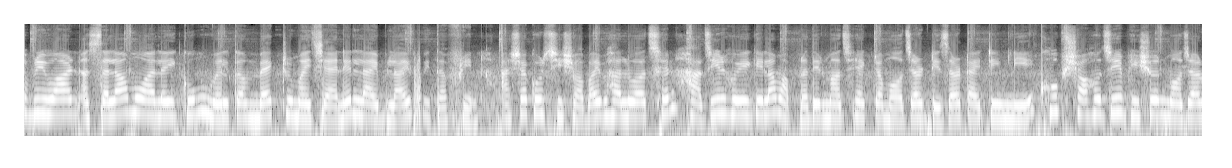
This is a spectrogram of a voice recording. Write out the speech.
এভরিওয়ান আসসালামু আলাইকুম welcome back to my channel live life with Afrin আশা করছি সবাই ভালো আছেন। হাজির হয়ে গেলাম আপনাদের মাঝে একটা মজার ডেজার্ট আইটেম নিয়ে। খুব সহজে ভীষণ মজার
